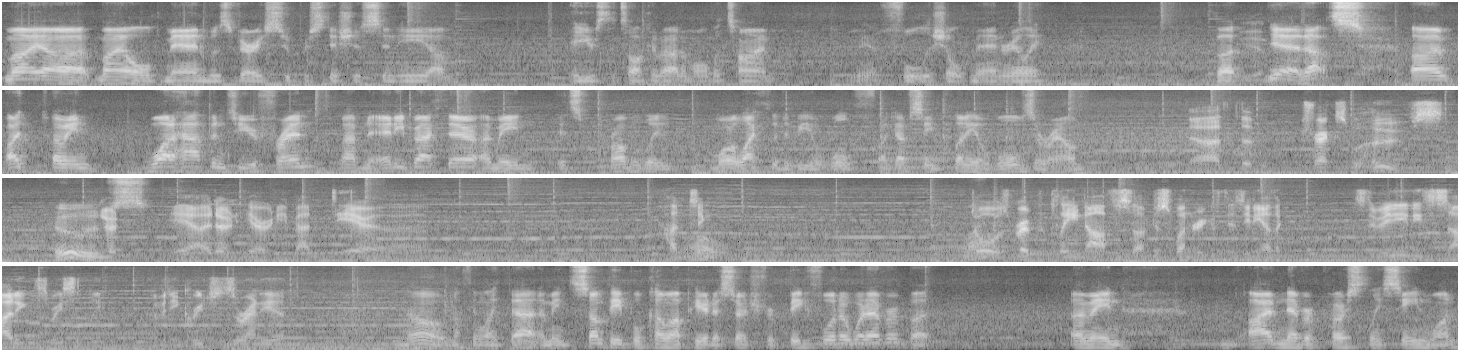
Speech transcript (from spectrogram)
my uh, my old man was very superstitious, and he um, he used to talk about him all the time. I mean, a foolish old man, really. But Yeah. yeah, that's uh, I. I mean, what happened to your friend? What happened to Eddie back there? I mean, it's probably more likely to be a wolf. Like I've seen plenty of wolves around. Uh, the tracks were hooves. Hooves. Yeah, I don't hear any about deer uh, hunting. Oh. What? Door was ripped clean off, so I'm just wondering if there's any other. Has there been any sightings recently of any creatures around here? No, nothing like that. I mean, some people come up here to search for Bigfoot or whatever, but I mean, I've never personally seen one.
